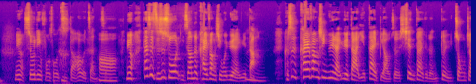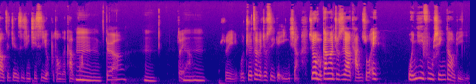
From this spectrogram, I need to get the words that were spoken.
没有，说不定佛陀知道，他会有战争。哦，没有，但是只是说，你知道那开放性会越来越大。嗯可是开放性越来越大，也代表着现代的人对于宗教这件事情其实有不同的看法。嗯，对啊，嗯，对啊，嗯所以我觉得这个就是一个影响。所以我们刚刚就是要谈说，哎，文艺复兴到底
